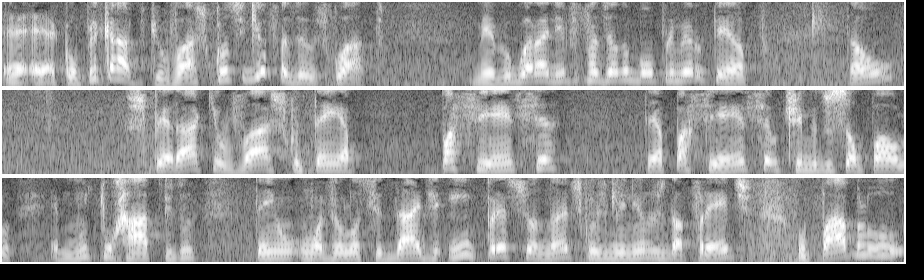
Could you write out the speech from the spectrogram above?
É, é complicado, porque o Vasco conseguiu fazer os quatro. Mesmo o Guarani fazendo um bom primeiro tempo. Então, esperar que o Vasco tenha paciência, tenha paciência. O time do São Paulo é muito rápido, tem um- uma velocidade impressionante com os meninos da frente. O Pablo,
